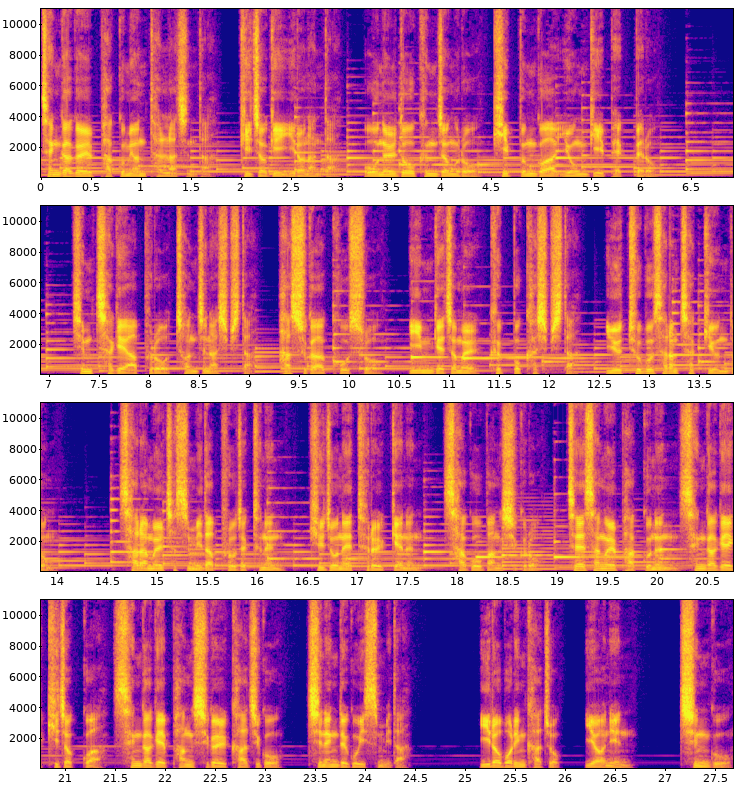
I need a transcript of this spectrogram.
생각을 바꾸면 달라진다. 기적이 일어난다. 오늘도 긍정으로 기쁨과 용기 100배로 힘차게 앞으로 전진하십시다. 하수가 고수로 임계점을 극복하십시다. 유튜브 사람 찾기 운동 사람을 찾습니다 프로젝트는 기존의 틀을 깨는 사고 방식으로 세상을 바꾸는 생각의 기적과 생각의 방식을 가지고 진행되고 있습니다. 잃어버린 가족, 연인, 친구,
